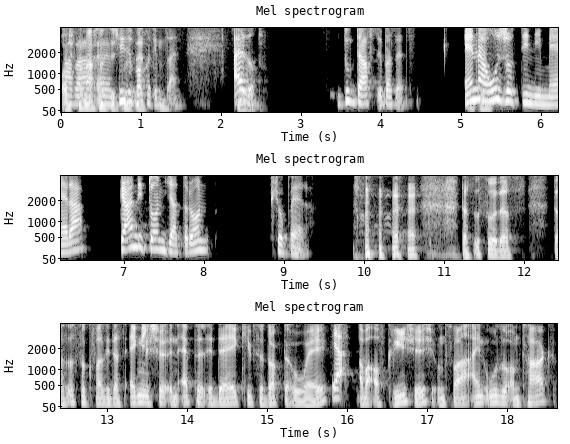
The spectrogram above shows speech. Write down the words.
Aber äh, vernachlässigt diese mit Woche Sätzen. gibt es einen. Sehr Also, gut. du darfst übersetzen. Ένα ούζο την ημέρα κάνει τον γιατρόν πιο πέρα. das ist so das, das ist so quasi das Englische in Apple a day keeps the doctor away. Ja. Aber auf Griechisch und zwar ein Uso am Tag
